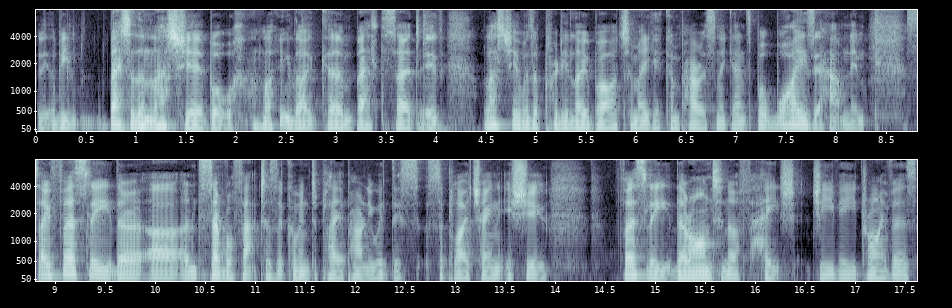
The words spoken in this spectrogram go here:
it'll be better than last year, but like like um, Beth said, it last year was a pretty low bar to make a comparison against. But why is it happening? So, firstly, there are several factors that come into play apparently with this supply chain issue. Firstly, there aren't enough HGV drivers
